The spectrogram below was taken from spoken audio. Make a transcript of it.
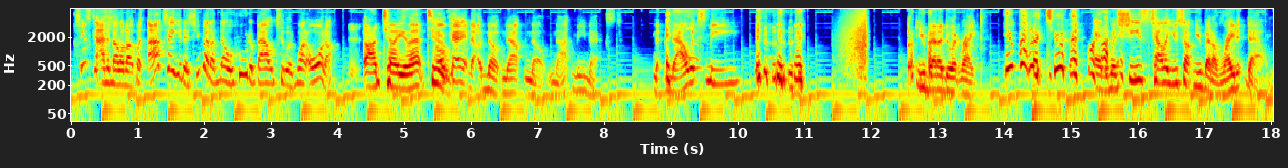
She's kind of mellowed up, but I'll tell you this: you better know who to bow to in what order. I'll tell you that too. Okay, no, no, now, no, not me next. now it's me. you better do it right. You better do it right. And when she's telling you something, you better write it down.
